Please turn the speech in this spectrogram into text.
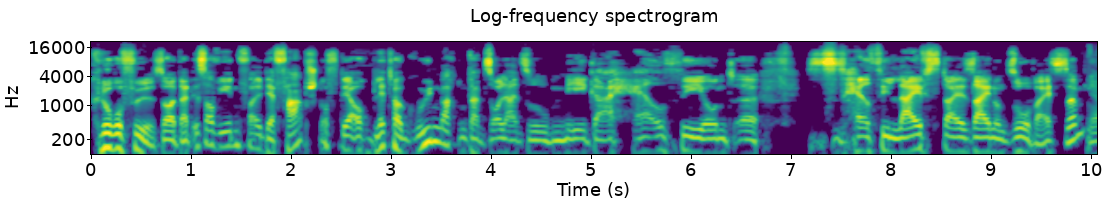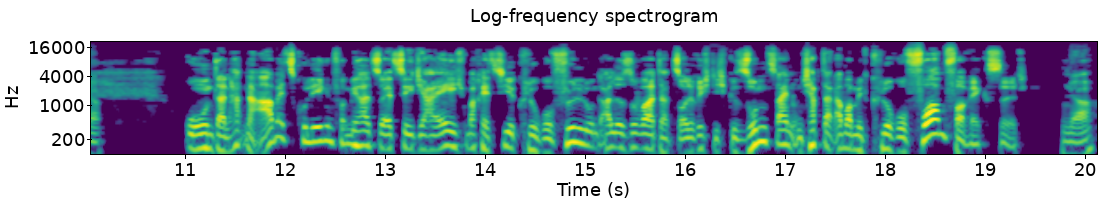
Chlorophyll. So, das ist auf jeden Fall der Farbstoff, der auch Blätter grün macht und das soll halt so mega healthy und äh, healthy Lifestyle sein und so, weißt du? Ja. Und dann hat eine Arbeitskollegin von mir halt so erzählt, ja, ey, ich mache jetzt hier Chlorophyll und alles sowas, das soll richtig gesund sein. Und ich habe das aber mit Chloroform verwechselt. Ja.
